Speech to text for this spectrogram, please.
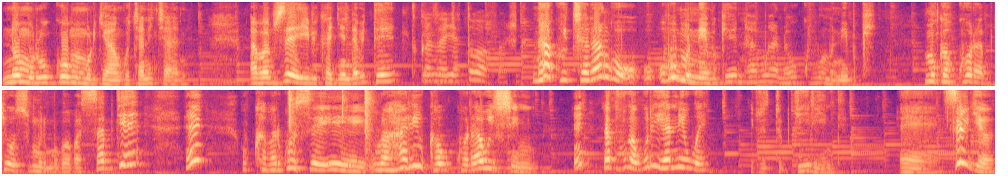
No mu rugo mu muryango cyane cyane. Ababyeyi bikagenda bite? Tukazajya tubafasha. Nta kwicara ngo ube umunebwe nta mwana wo kuba umunebwe mugakora byose umurimo babasabye eh, ukaba rwose eh, urahari ukawukora wishimye. Eh, nta kuvuga ngo uriya ni we. Ibyo tubyirinde. Eh, sibyo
